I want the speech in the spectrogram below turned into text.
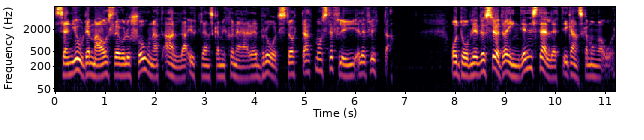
Sen gjorde Maos revolution att alla utländska missionärer brådstörtat måste fly eller flytta. Och då blev det södra Indien istället i ganska många år.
